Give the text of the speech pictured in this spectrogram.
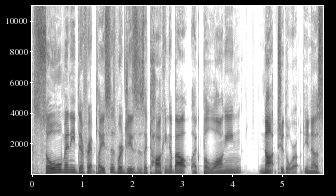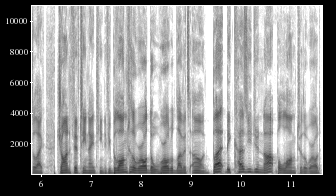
like so many different places where Jesus is like talking about like belonging not to the world, you know? So, like John 15, 19, if you belong to the world, the world would love its own. But because you do not belong to the world,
